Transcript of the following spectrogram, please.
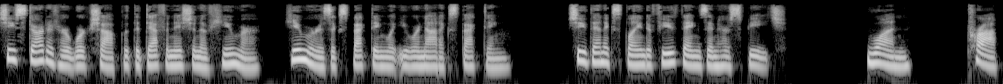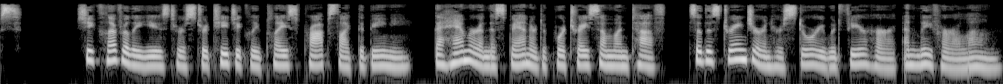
She started her workshop with the definition of humor humor is expecting what you were not expecting. She then explained a few things in her speech. 1. Props. She cleverly used her strategically placed props like the beanie, the hammer, and the spanner to portray someone tough, so the stranger in her story would fear her and leave her alone.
